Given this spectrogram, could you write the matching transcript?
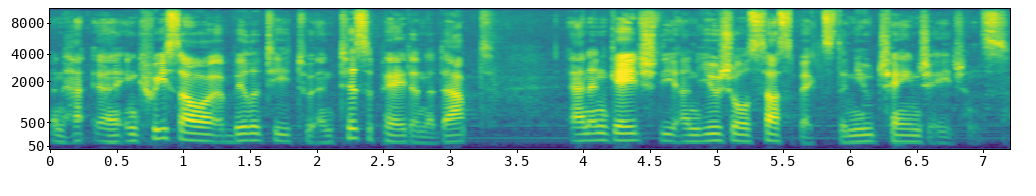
and uh, increase our ability to anticipate and adapt, and engage the unusual suspects, the new change agents.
